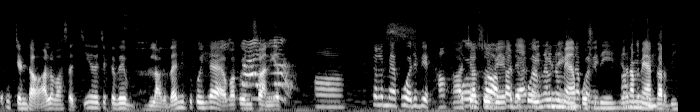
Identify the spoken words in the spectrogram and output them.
ਇਹ ਤੇ ਚੰਡਾਲ ਵਾ ਸੱਚੀ ਇਹਦੇ ਚ ਕਦੇ ਲੱਗਦਾ ਨਹੀਂ ਕੋਈ ਹੈ ਵਾ ਕੋਈ ਇਨਸਾਨੀਅਤ। ਹਾਂ ਚਲੋ ਮੈਂ ਭੂਆ ਜੀ ਵੇਖਾਂ ਉਹ ਚੱਲ ਤੂੰ ਵੇਖ ਤੇ ਕੋਈ ਨਹੀਂ ਮੈਂ। ਪੁੱਛਦੀ ਹਾਂ, ਇਹਦਾ ਮੈਂ ਕਰਦੀ।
